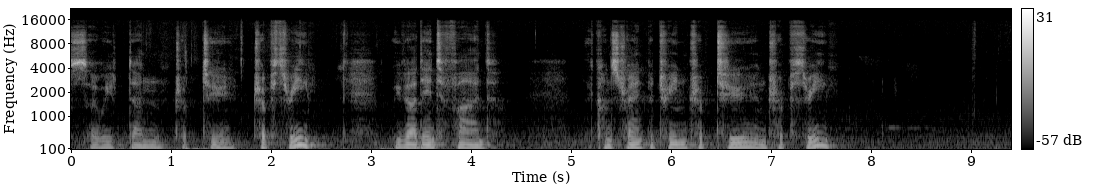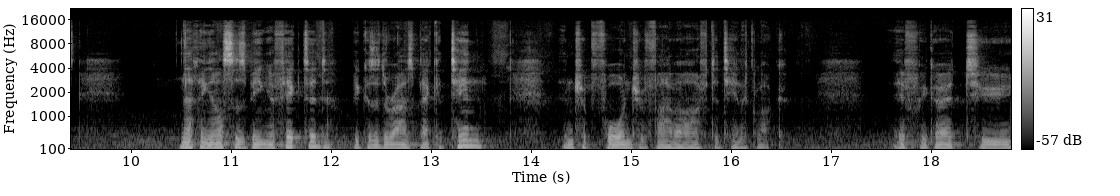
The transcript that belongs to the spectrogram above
so we've done trip 2. Trip 3, we've identified the constraint between trip 2 and trip 3. Nothing else is being affected because it arrives back at 10 and trip 4 and trip 5 are after 10 o'clock. If we go to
